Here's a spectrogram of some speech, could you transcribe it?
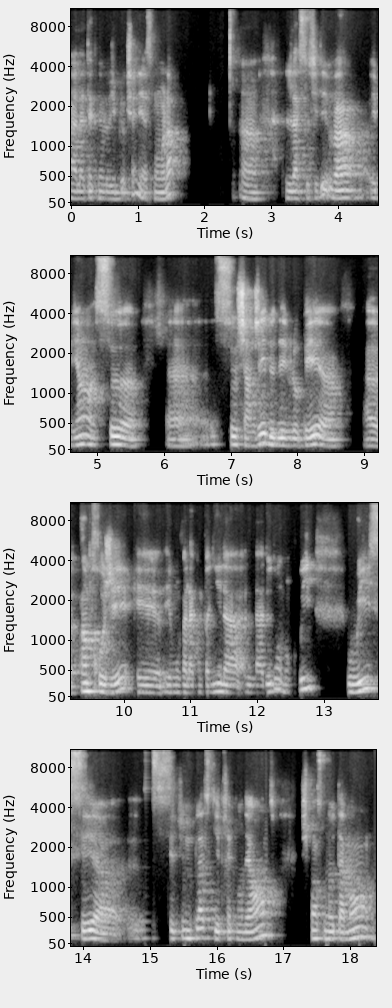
à, la technologie blockchain. Et à ce moment-là, la société va eh bien, se, se charger de développer un projet et, on va l'accompagner là-dedans. Donc oui, oui c'est c'est une place qui est prépondérante. Je pense notamment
